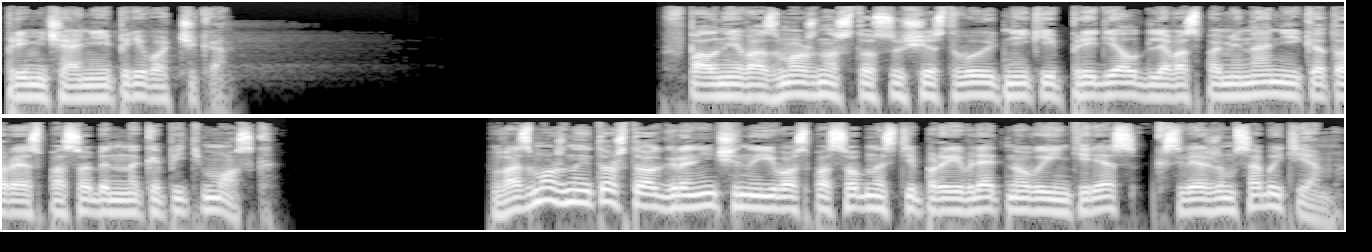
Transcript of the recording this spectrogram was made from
Примечание переводчика. Вполне возможно, что существует некий предел для воспоминаний, который способен накопить мозг. Возможно и то, что ограничены его способности проявлять новый интерес к свежим событиям.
